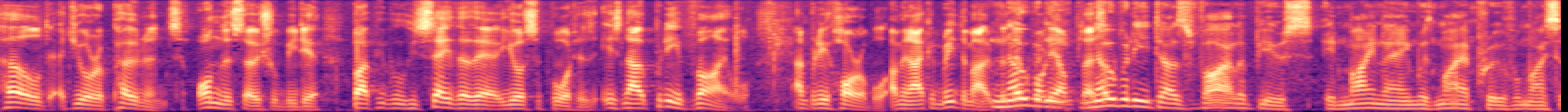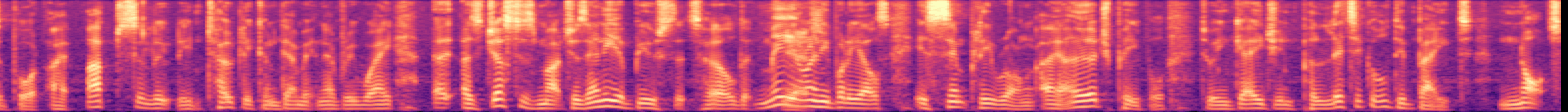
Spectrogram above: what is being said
hurled at your opponents on the social media by people who say that they're your supporters is now pretty vile and pretty horrible. I mean, I can read them out, but they're Nobody, probably unpleasant. nobody does vile abuse in my name with my approval, my support. I absolutely, totally condemn it in every way, uh, as just as much as any abuse that's hurled at me or anybody else is simply wrong. I urge people to engage in political debate, not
